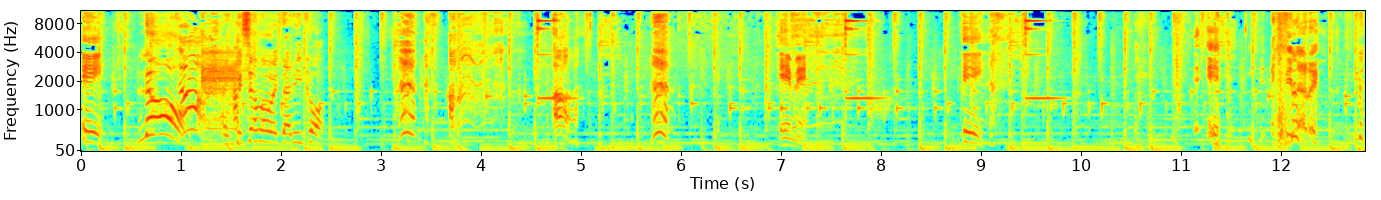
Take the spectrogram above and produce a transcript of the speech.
E, ¡No! Empezamos de vuelta, Nico. M, E. B larga. B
